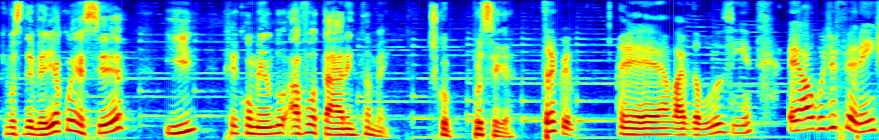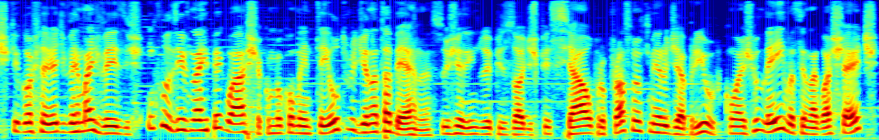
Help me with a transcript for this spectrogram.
que você deveria conhecer e recomendo a votarem também. Desculpa, prossiga. Tranquilo é, a live da Luluzinha, é algo diferente que gostaria de ver mais vezes, inclusive no RP Guacha, como eu comentei outro dia na taberna, sugerindo um episódio especial pro próximo 1 de abril, com a Juleiva sendo a Guachete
